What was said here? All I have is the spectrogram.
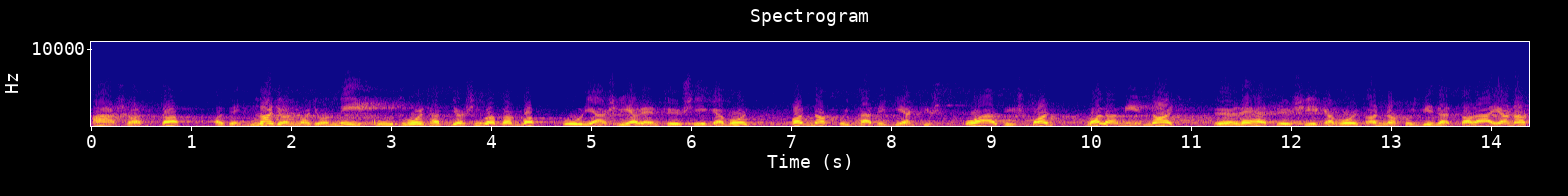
ásatta, az egy nagyon-nagyon mély kút volt, hát ugye a sivatagban óriási jelentősége volt annak, hogy hát egy ilyen kis oázisban valami nagy lehetősége volt annak, hogy vizet találjanak.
